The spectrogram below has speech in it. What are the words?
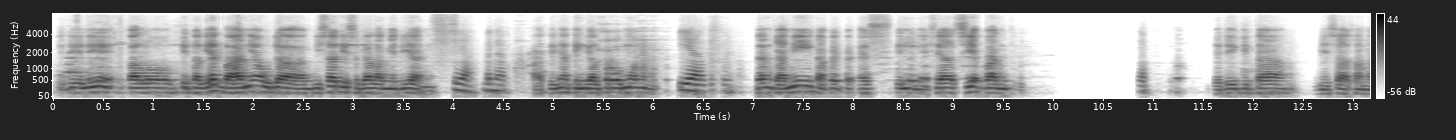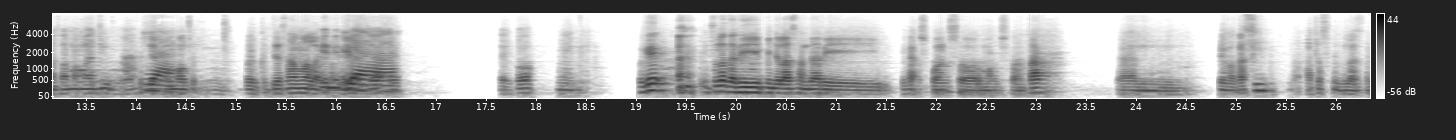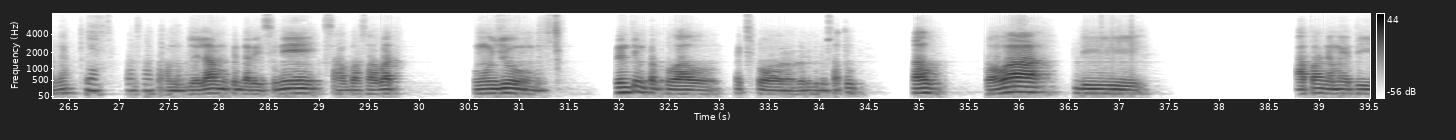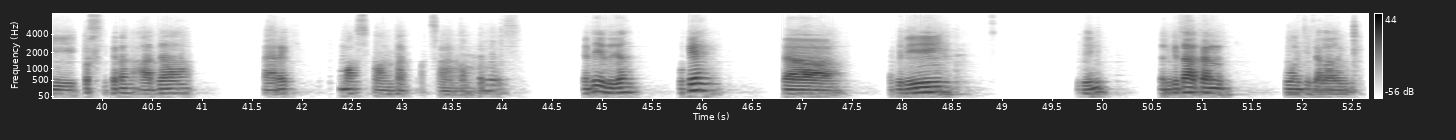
Jadi ini kalau kita lihat bahannya udah bisa di segala media nih. Iya benar. Artinya tinggal promonya. Iya betul. Dan kami KPPS Indonesia siap bantu. Jadi kita bisa sama-sama maju. ya. kerja Ya. sama bekerja sama lah Mungkin Bang, itu ya. Ya. aja. Eko, Oke, itulah tadi penjelasan dari pihak sponsor Max Kontak dan terima kasih atas penjelasannya. Ya, sama-sama. Alhamdulillah mungkin dari sini sahabat-sahabat pengunjung Printing Virtual Expo 2021 tahu bahwa di apa namanya di perstikeran ada merek Max Kontak. Nah, jadi itu ya. Oke. Kita akhiri ini dan kita akan wawancara lagi.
